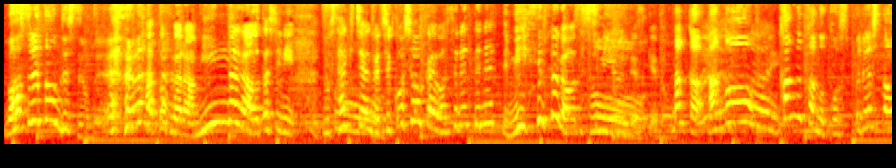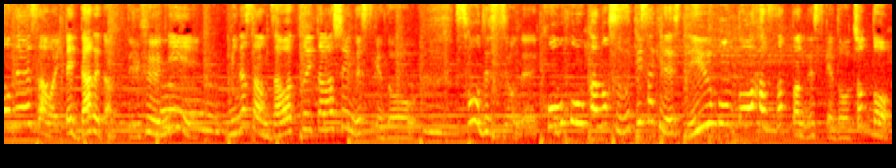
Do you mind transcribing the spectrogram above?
忘れたんですよね。後からみんなが私に「もうそう。さきちゃんが自己紹介忘れてね」ってみんなが私に言うんですけど。なんかあの、はい。カヌカのコスプレしたお姉さんは一体誰だっていうふうにう皆さんざわついたらしいんですけど、そうですよね。広報課の鈴木咲ですっていう本当ははずだったんですけどちょっと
